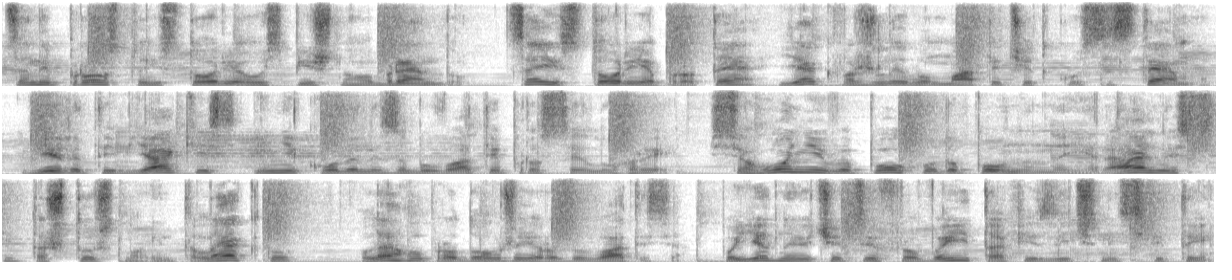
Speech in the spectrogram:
це не просто історія успішного бренду, це історія про те, як важливо мати чітку систему, вірити в якість і ніколи не забувати про силу гри. Сьогодні, в епоху доповненої реальності та штучного інтелекту, Лего продовжує розвиватися, поєднуючи цифровий та фізичний світи.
